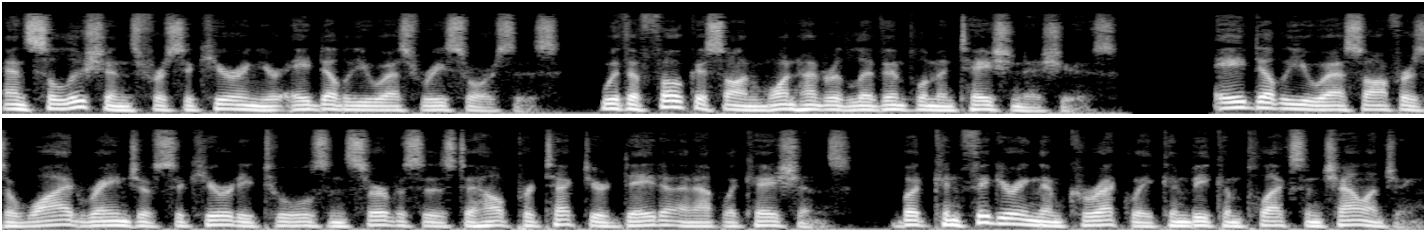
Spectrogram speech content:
and solutions for securing your AWS resources, with a focus on 100 Live implementation issues. AWS offers a wide range of security tools and services to help protect your data and applications, but configuring them correctly can be complex and challenging.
